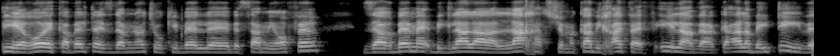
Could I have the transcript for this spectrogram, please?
פיירו יקבל את ההזדמנויות שהוא קיבל uh, בסמי עופר. זה הרבה בגלל הלחץ שמכבי חיפה הפעילה, והקהל הביתי, ו,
